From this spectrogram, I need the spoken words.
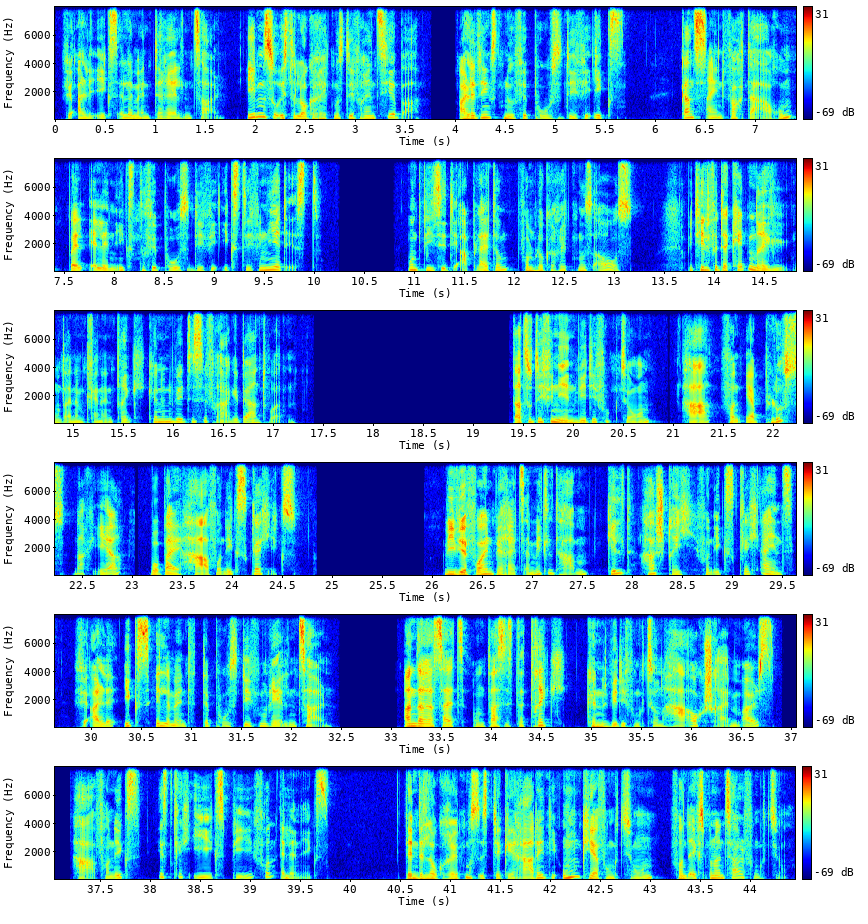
für alle x-Elemente der reellen Zahlen. Ebenso ist der Logarithmus differenzierbar, allerdings nur für positive x. Ganz einfach darum, weil ln x nur für positive x definiert ist. Und wie sieht die Ableitung vom Logarithmus aus? Mit Hilfe der Kettenregel und einem kleinen Trick können wir diese Frage beantworten. Dazu definieren wir die Funktion h von r plus nach r, wobei h von x gleich x. Wie wir vorhin bereits ermittelt haben, gilt h' von x gleich 1 für alle x-Element der positiven reellen Zahlen. Andererseits, und das ist der Trick, können wir die Funktion h auch schreiben als h von x ist gleich exp von ln x. Denn der Logarithmus ist ja gerade die Umkehrfunktion von der Exponentialfunktion.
